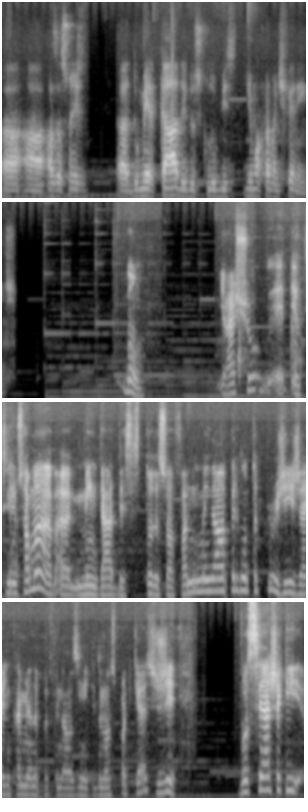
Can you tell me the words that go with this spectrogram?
a, a, as ações uh, do mercado e dos clubes de uma forma diferente. Bom, eu acho. É, eu tenho só uma emendar desse, toda a sua fala, emendar uma pergunta pro Gi, já encaminhando para o finalzinho aqui do nosso podcast. Gi, você acha que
